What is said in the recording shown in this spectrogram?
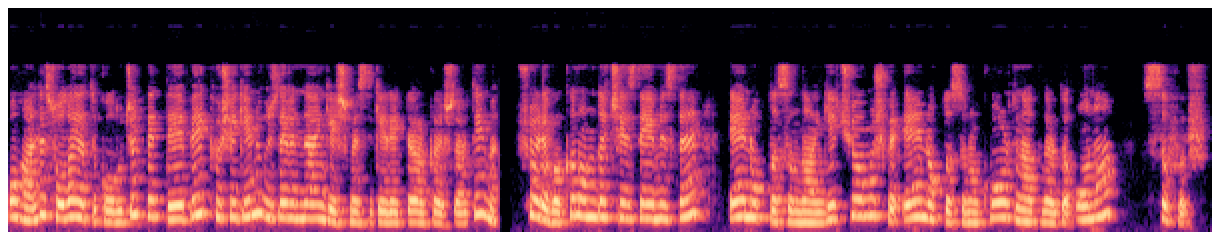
O halde sola yatık olacak ve DB köşegeni üzerinden geçmesi gerekli arkadaşlar değil mi? Şöyle bakın onu da çizdiğimizde E noktasından geçiyormuş ve E noktasının koordinatları da 10'a 0.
